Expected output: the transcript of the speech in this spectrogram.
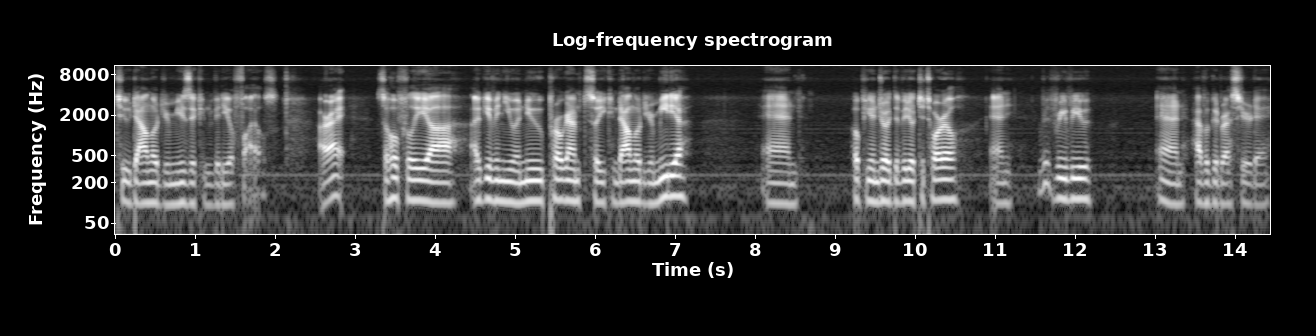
to download your music and video files. Alright, so hopefully uh, I've given you a new program so you can download your media, and hope you enjoyed the video tutorial and review and have a good rest of your day.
